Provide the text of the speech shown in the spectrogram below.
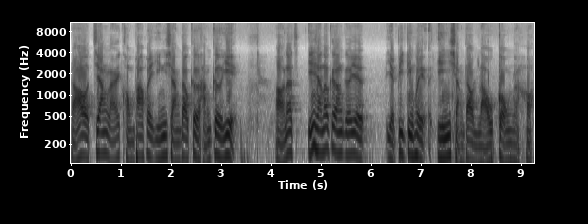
然后将来恐怕会影响到各行各业，啊，那影响到各行各业，也必定会影响到劳工了哈。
